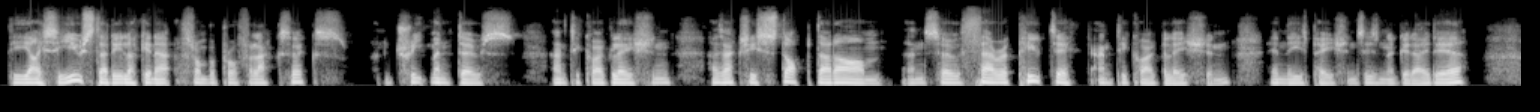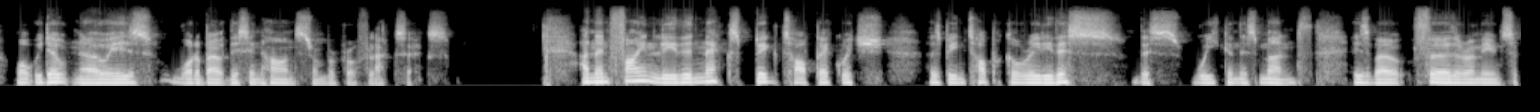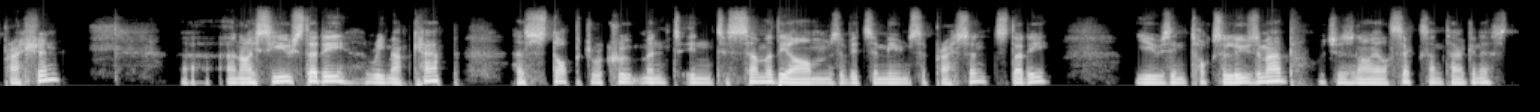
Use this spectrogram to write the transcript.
the ICU study looking at thromboprophylaxis and treatment dose anticoagulation has actually stopped that arm. And so therapeutic anticoagulation in these patients isn't a good idea. What we don't know is what about this enhanced thromboprophylaxis? And then finally, the next big topic, which has been topical really this this week and this month, is about further immune suppression. Uh, an ICU study, REMAP CAP, has stopped recruitment into some of the arms of its immune suppressant study using tocilizumab, which is an IL 6 antagonist.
